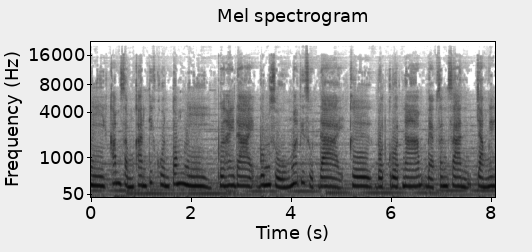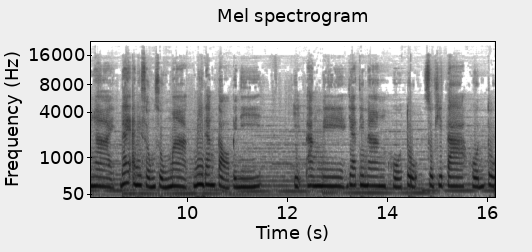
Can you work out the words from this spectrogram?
มีคำสำคัญที่ควรต้องมี เพื่อให้ได้บุญสูงมากที่สุดได้ คือบทกรวดน้ำแบบสั้นๆจำง่ายๆ ได้อานิสงส์สูงมากมีดังต่อไปนี้ อิทังเม ยาตินัง โหตุ สุขิตา โหนตุ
